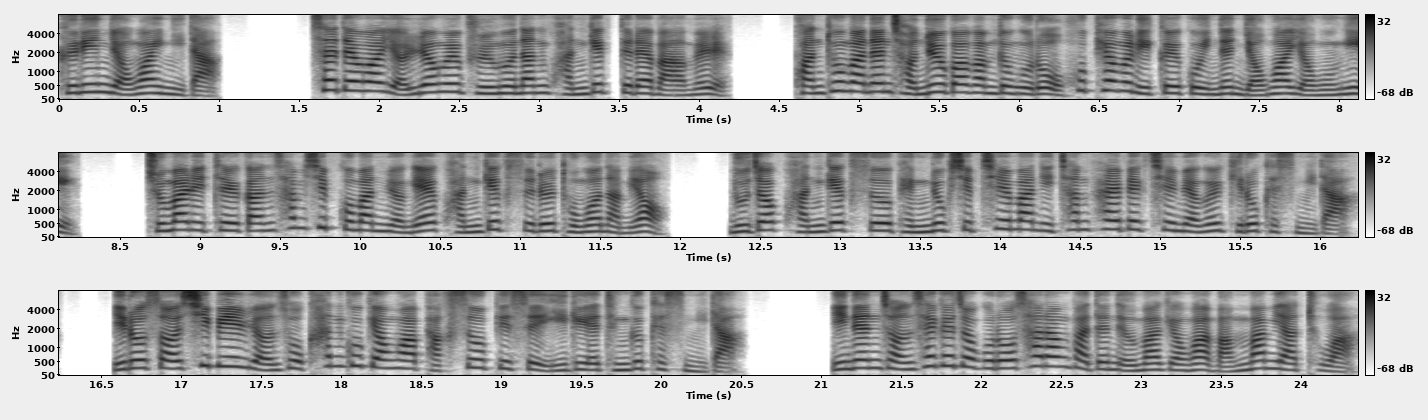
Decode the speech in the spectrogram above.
그린 영화입니다. 세대와 연령을 불문한 관객들의 마음을 관통하는 전율과 감동으로 호평을 이끌고 있는 영화 영웅이 주말 이틀간 39만 명의 관객 수를 동원하며 누적 관객 수 167만 2,807명을 기록했습니다. 이로써 12일 연속 한국 영화 박스오피스 1위에 등극했습니다. 이는 전 세계적으로 사랑받은 음악 영화 맘마미아2와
